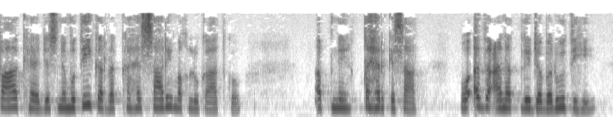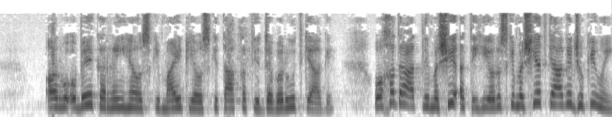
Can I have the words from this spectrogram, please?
پاک ہے جس نے متی کر رکھا ہے ساری مخلوقات کو اپنے قہر کے ساتھ۔ وہ اد انت لی جبروت ہی اور وہ ابے کر رہی ہیں اس کی مائٹ یا اس کی طاقت یا جبروت کے آگے۔ وہ خدا اتلی مشیت ہی اور اس کی مشیت کے آگے جھکی ہوئی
